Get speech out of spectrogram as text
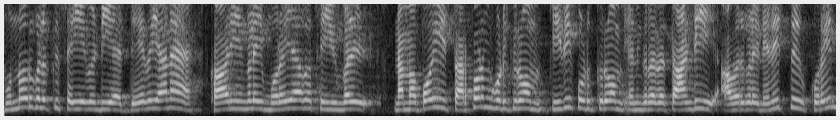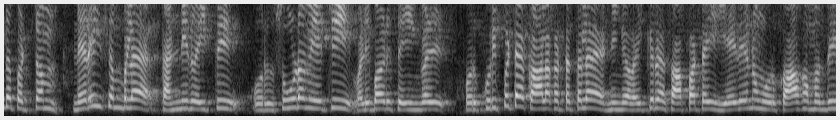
முன்னோர்களுக்கு செய்ய வேண்டிய தேவையான காரியங்களை முறையாக செய்யுங்கள். நம்ம போய் தர்ப்பணம் கொடுக்கிறோம் திதி கொடுக்கிறோம் என்கிறத தாண்டி அவர்களை நினைத்து குறைந்தபட்சம் நிறை செம்பல தண்ணீர் வைத்து ஒரு சூடம் ஏற்றி வழிபாடு செய்யுங்கள். ஒரு குறிப்பிட்ட காலகட்டத்தில் நீங்க வைக்கிற சாப்பாட்டை ஏதேனும் ஒரு காகம் வந்து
